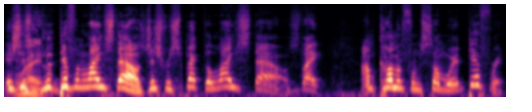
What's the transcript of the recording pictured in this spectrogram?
It's just Right. different lifestyles. Just respect the lifestyles. Like I'm coming from somewhere different.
